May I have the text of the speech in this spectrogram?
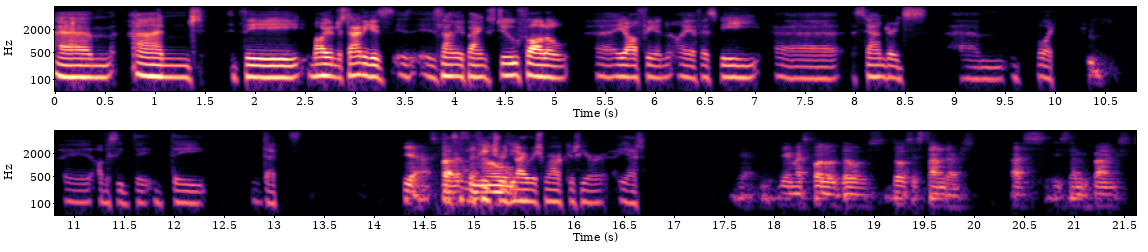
Um, and the my understanding is, is Islamic banks do follow uh, AAOIFI and IFSB uh, standards, um, but uh, obviously the the that's yeah, as far that's as not a feature know, of the Irish market here yet. Yeah, they must follow those those standards as Islamic banks.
